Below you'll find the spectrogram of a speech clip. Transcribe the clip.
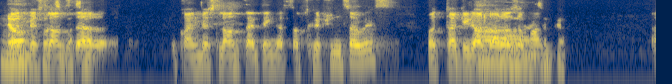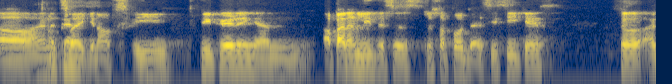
No. Coinbase what's, launched what's the Coinbase launched, I think, a subscription service for thirty dollars oh, a month, okay. uh, and okay. it's like you know free free trading, and apparently this is to support the SEC case. So I,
